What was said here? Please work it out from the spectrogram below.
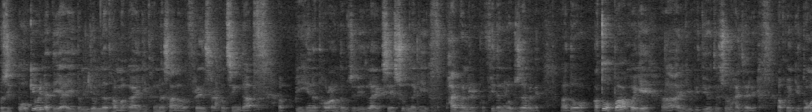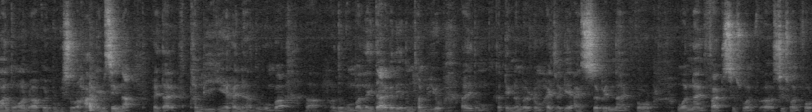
हुजिक पोकी ओइना दि फ्रेंड सर्कल सिंग दा पीगेना थौरांग तौजरी लाइक से सुनगी 500 को फिदंग लोजबने अदो अतोपा अखोगे आई वीडियो तो सुन हाजरे अखोई बुगी सुर हांगे ꯍꯥꯏꯇꯥꯔꯦ ꯊꯝꯕꯤꯒꯦ ꯍꯥꯏꯅ ꯑꯗꯨꯒꯨꯝꯕ ꯑꯗꯨꯒꯨꯝꯕ ꯂꯩꯇꯥꯔꯒꯗꯤ ꯑꯗꯨꯝ ꯊꯝꯕꯤꯌꯨ ꯑꯩ ꯑꯗꯨꯝ ꯀꯟꯇꯦꯛ ꯅꯝꯕꯔ ꯑꯗꯨꯝ ꯍꯥꯏꯖꯒꯦ ꯑꯩꯠ ꯁꯕꯦꯟ ꯅꯥꯏꯟ ꯐꯣꯔ 1956114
